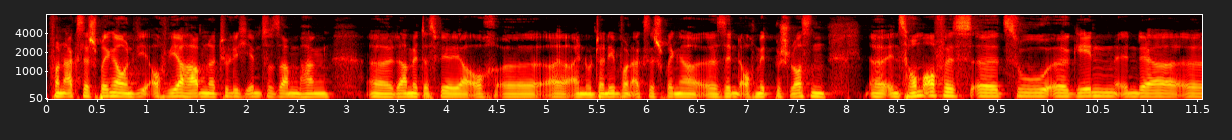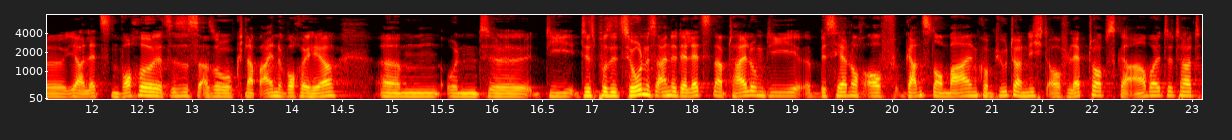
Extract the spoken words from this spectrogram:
von Axel Springer und wie, auch wir haben natürlich im Zusammenhang äh, damit, dass wir ja auch äh, ein Unternehmen von Axel Springer äh, sind, auch mit beschlossen, äh, ins Homeoffice äh, zu äh, gehen in der äh, ja, letzten Woche. Jetzt ist es also knapp eine Woche her. Ähm, und äh, die Disposition ist eine der letzten Abteilungen, die bisher noch auf ganz normalen Computern, nicht auf Laptops gearbeitet hat,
